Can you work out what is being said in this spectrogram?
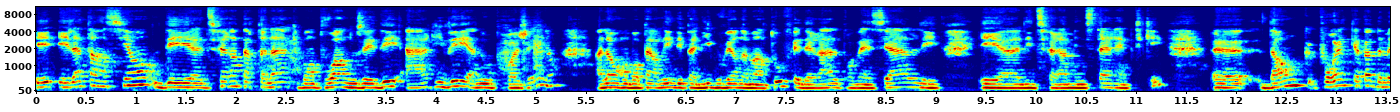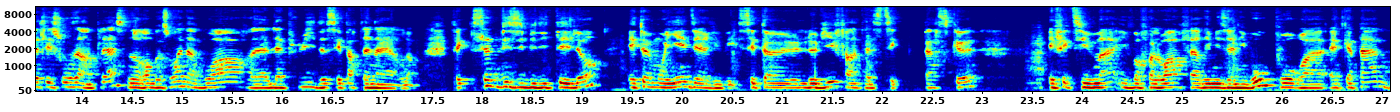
et, et l'attention des euh, différents partenaires qui vont pouvoir nous aider à arriver à nos projets. Là. Alors, on va parler des paliers gouvernementaux, fédéral, provincial et, et euh, les différents ministères impliqués. Euh, donc, pour être capable de mettre les choses en place, nous aurons besoin d'avoir euh, l'appui de ces partenaires-là. Fait que cette visibilité-là est un moyen d'y arriver. C'est un levier fantastique parce que effectivement, il va falloir faire des mises à niveau pour euh, être capable,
